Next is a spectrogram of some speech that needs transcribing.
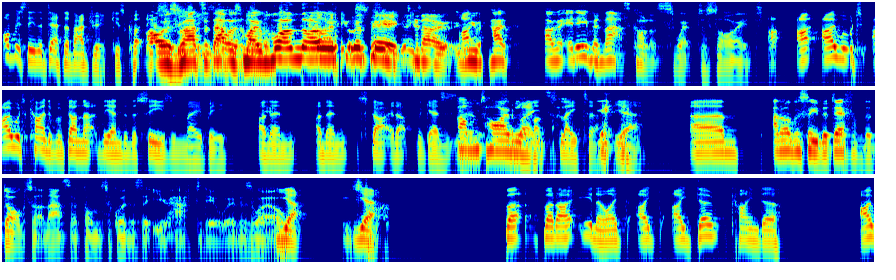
obviously, the death of Adric is quite. I was about to. That was my one that I was going to pick. You know, you I, had. I mean, and even that's kind of swept aside. I, I, I would I would kind of have done that at the end of the season, maybe and then and then started up again sometime you know, later. months later. Yeah. yeah. Um, and obviously the death of the doctor, that's a consequence that you have to deal with as well. Yeah. Yeah. Time. But but I you know I I I don't kind of I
